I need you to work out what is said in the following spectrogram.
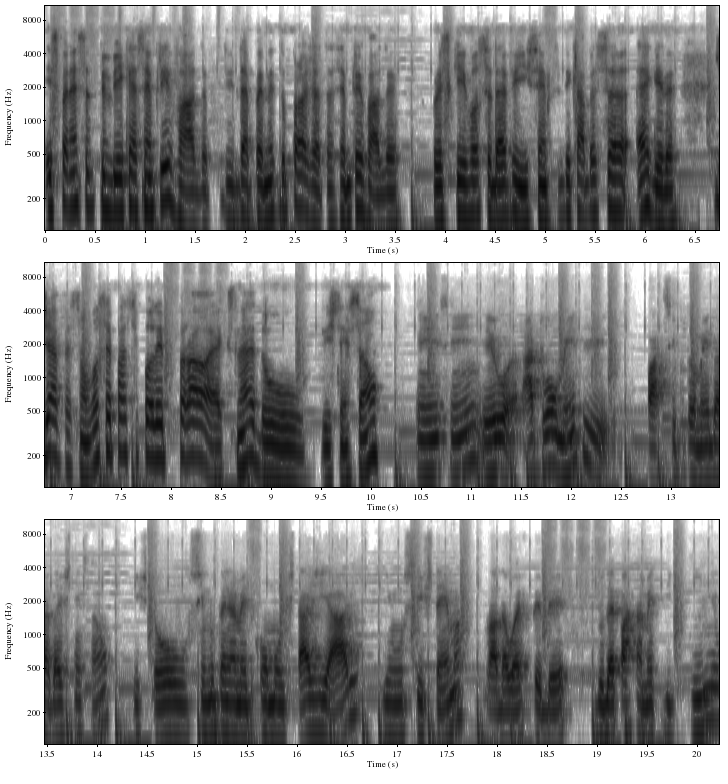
experiência de PIBIC é sempre válida, independente do projeto, é sempre válida. Por isso que você deve ir sempre de cabeça erguida. Jefferson, você participou do ProEx, né, do, de extensão? Sim, sim. Eu atualmente participo também da, da extensão. Estou simultaneamente como estagiário de um sistema lá da UFPB, do departamento de Químio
